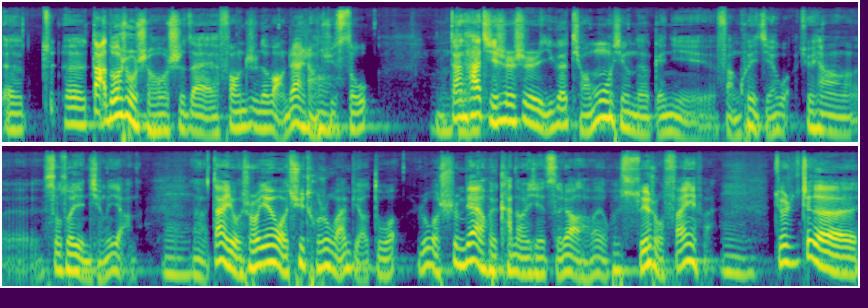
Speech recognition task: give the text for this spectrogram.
呃，呃，大多数时候是在方志的网站上去搜。但它其实是一个条目性的给你反馈结果，就像搜索引擎一样的。嗯，但有时候因为我去图书馆比较多，如果顺便会看到一些资料的话，也会随手翻一翻。嗯，就是这个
